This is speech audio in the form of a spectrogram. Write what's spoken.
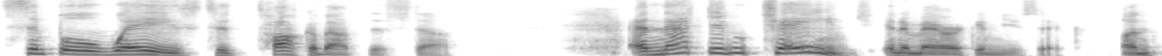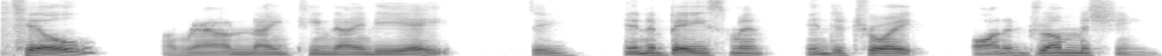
simple ways to talk about this stuff. And that didn't change in American music until around 1998. See, in a basement in Detroit on a drum machine,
